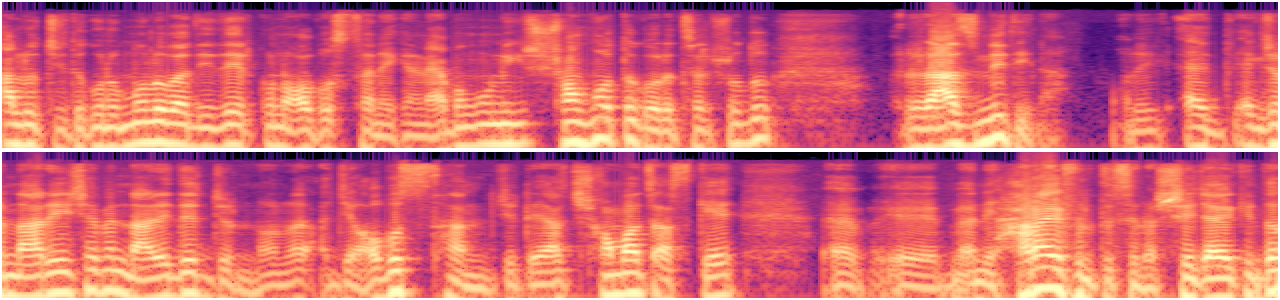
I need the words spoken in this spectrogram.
আলোচিত, কোনো মৌলবাদীদের কোনো অবস্থান এখানে। এবং উনি সংহত করেছেন শুধু রাজনীতি না। উনি এক- একজন নারী হিসেবে নারীদের জন্য যে অবস্থান যেটা আজ সমাজ আজকে মানে হারায় ফেলতেছিল, সে জায়গায় কিন্তু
